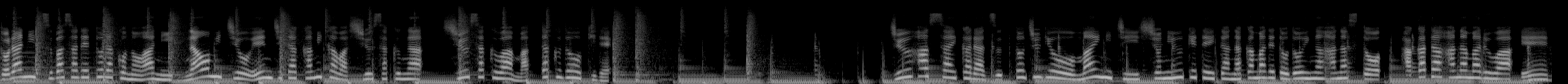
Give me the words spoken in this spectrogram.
虎に翼で虎子の兄、直道を演じた上川修作が、修作は全く同期で、18歳からずっと授業を毎日一緒に受けていた仲間でと土井が話すと、博多華丸は、えー、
